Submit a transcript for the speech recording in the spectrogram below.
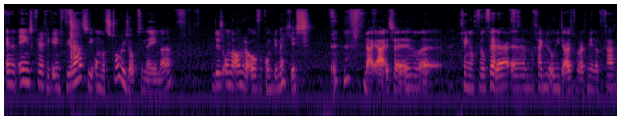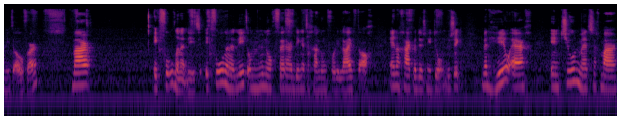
en ineens kreeg ik inspiratie om wat stories op te nemen dus onder andere over complimentjes. nou ja, het, uh, ging nog veel verder. Um, ga ik nu ook niet uitgebreid meer, dat gaat er niet over. Maar ik voelde het niet. Ik voelde het niet om nu nog verder dingen te gaan doen voor die live dag. En dan ga ik het dus niet doen. Dus ik ben heel erg in tune met zeg maar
